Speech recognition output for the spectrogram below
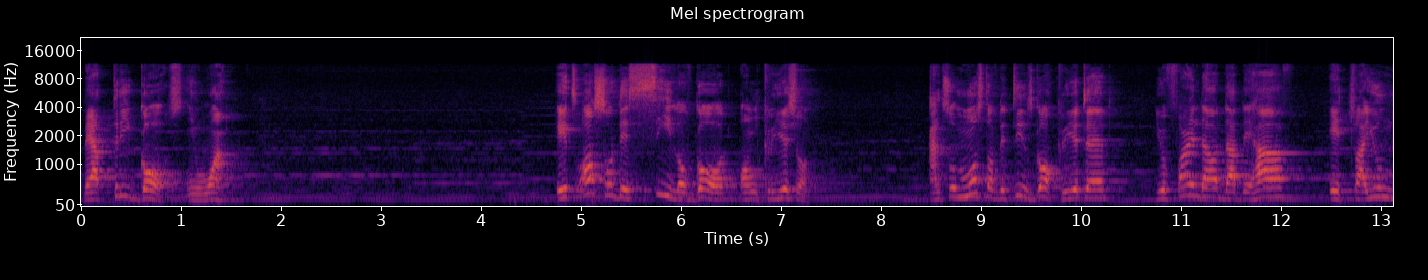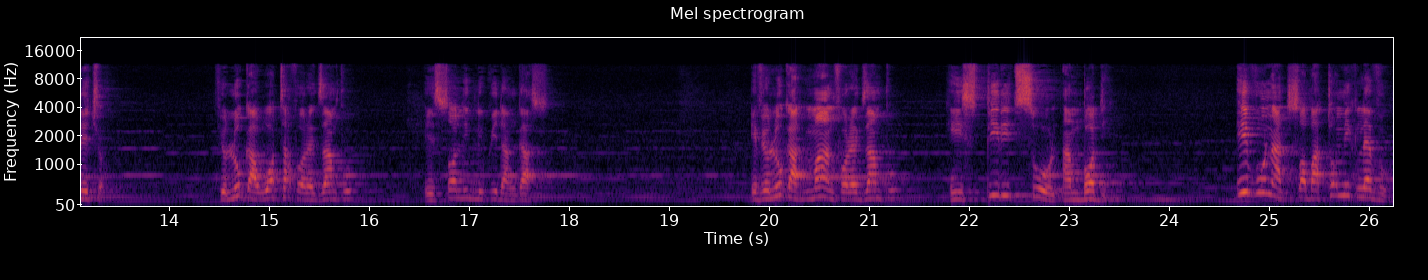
There are three gods in one. It's also the seal of God on creation. And so most of the things God created, you find out that they have a triune nature. If you look at water, for example, it's solid, liquid, and gas. If you look at man, for example, his spirit, soul, and body. Even at subatomic level,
